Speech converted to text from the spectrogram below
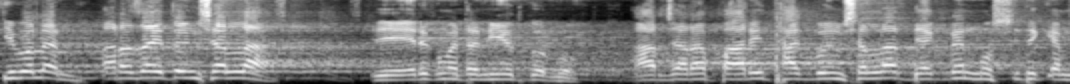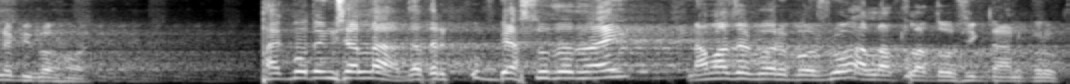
কি বলেন? পারা যায় তো ইনশাল্লাহ। যে এরকম একটা নিয়োগ করব। আর যারা পারি থাকব ইনশাল্লাহ, দেখবেন মসজিদে কেমনে বিবাহ হয় থাকব তো ইনশাল্লাহ, যাদের খুব ব্যস্ততা নাই, নামাজের পরে বসবো, আল্লাহ তালা তৌফিক দান করুক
